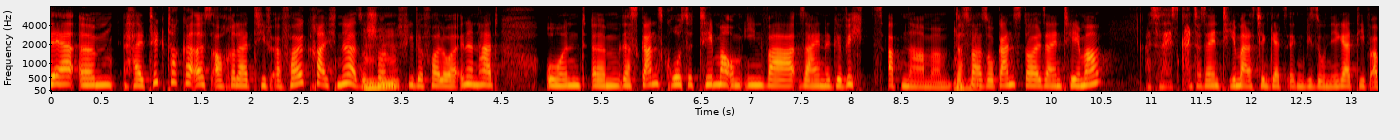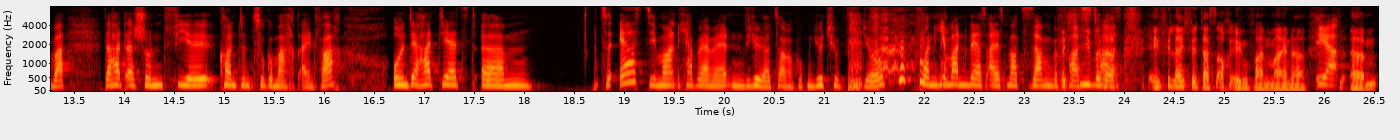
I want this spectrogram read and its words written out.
der ähm, halt TikToker ist, auch relativ erfolgreich, ne? also Mhm. schon viele FollowerInnen hat. Und ähm, das ganz große Thema um ihn war seine Gewichtsabnahme. Das Mhm. war so ganz doll sein Thema. Also das ist ganz sein Thema, das klingt jetzt irgendwie so negativ, aber da hat er schon viel Content zu gemacht einfach. Und er hat jetzt ähm, zuerst jemand, ich habe ja mir ein Video dazu angeguckt, ein YouTube-Video von jemandem, der das alles mal zusammengefasst Ich liebe hat. das. Ey, vielleicht wird das auch irgendwann meine. Ja. Ähm,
